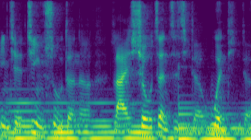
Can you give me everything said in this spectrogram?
并且尽速的呢来修正自己的问题的。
